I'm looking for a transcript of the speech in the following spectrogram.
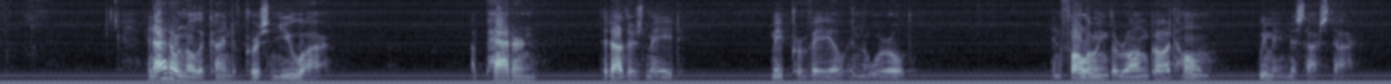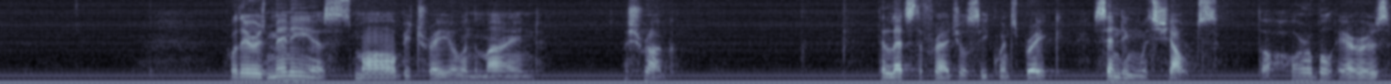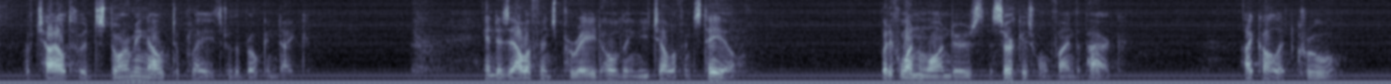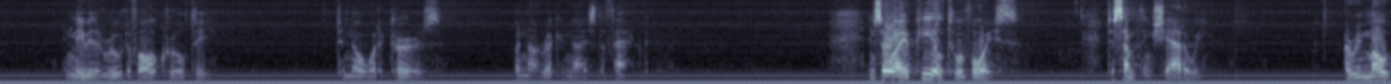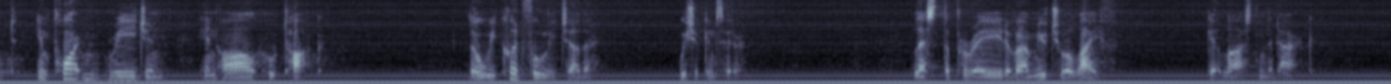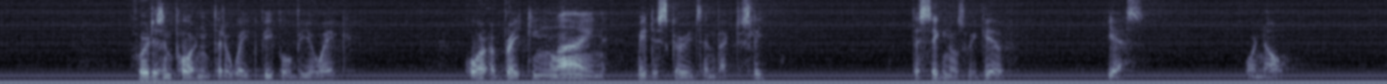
and I don't know the kind of person you are, a pattern that others made may prevail in the world. In following the wrong God home, we may miss our star. For there is many a small betrayal in the mind a shrug that lets the fragile sequence break, sending with shouts the horrible errors of childhood storming out to play through the broken dike. And as elephants parade holding each elephant's tail, but if one wanders, the circus won't find the park. I call it cruel, and maybe the root of all cruelty, to know what occurs, but not recognize the fact. And so I appeal to a voice, to something shadowy, a remote, important region in all who talk. Though we could fool each other, we should consider, lest the parade of our mutual life get lost in the dark. For it is important that awake people be awake, or a breaking line may discourage them back to sleep. The signals we give yes, or no,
